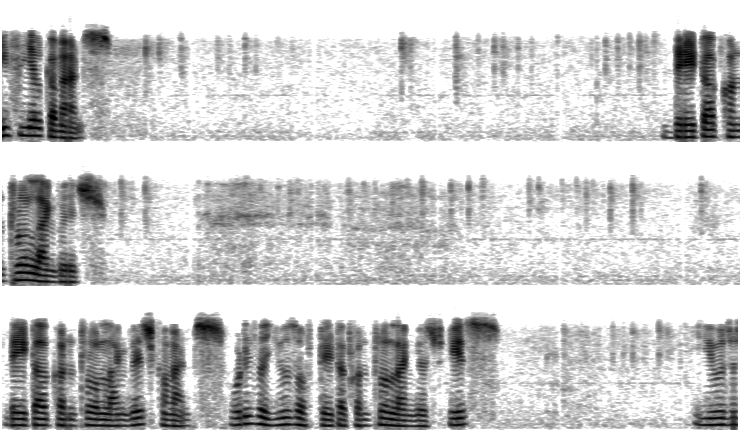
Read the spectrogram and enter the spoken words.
DCL commands. Data control language. Data control language commands. What is the use of data control language is used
